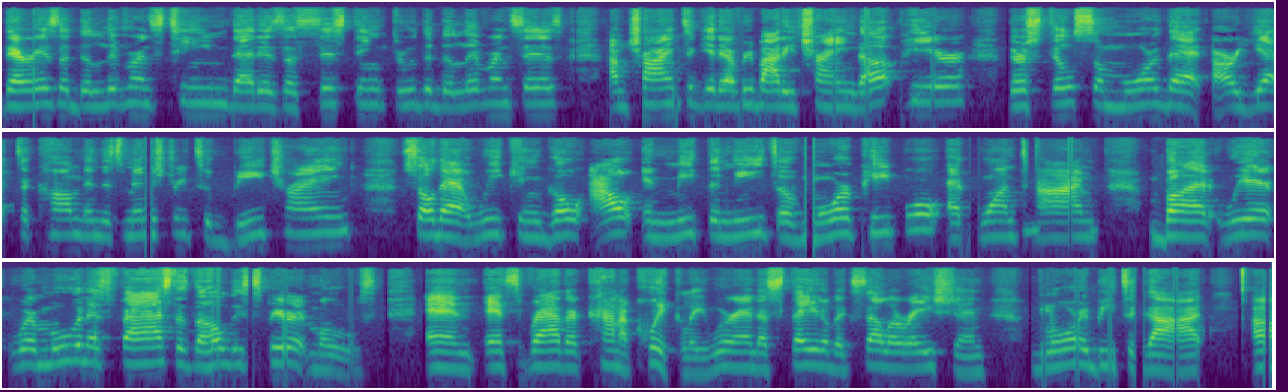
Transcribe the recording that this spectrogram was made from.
There is a deliverance team that is assisting through the deliverances. I'm trying to get everybody trained up here. There's still some more that are yet to come in this ministry to be trained so that we can go out and meet the needs of more people at one time. But we're we're moving as fast as the Holy Spirit moves. And it's rather kind of quickly. We're in a state of acceleration. Glory be to God um,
